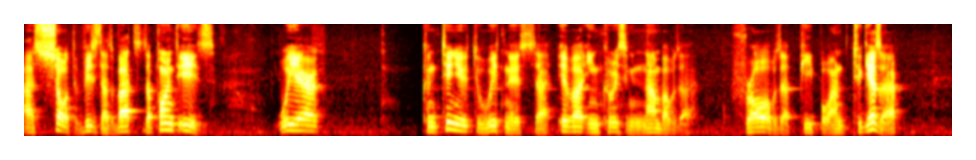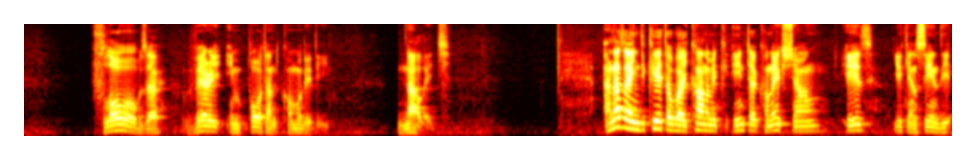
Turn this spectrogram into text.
are short visitors. But the point is, we are continue to witness the ever increasing number of the flow of the people, and together, flow of the very important commodity, knowledge. Another indicator of economic interconnection is you can see in the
